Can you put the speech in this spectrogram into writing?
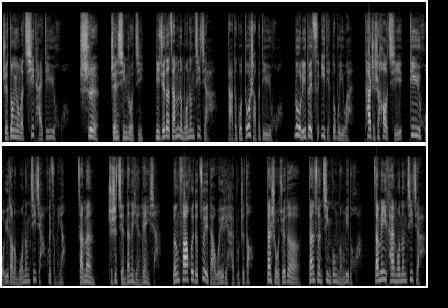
只动用了七台地狱火，是真心弱鸡。你觉得咱们的魔能机甲打得过多少个地狱火？陆离对此一点都不意外，他只是好奇地狱火遇到了魔能机甲会怎么样。咱们。只是简单的演练一下，能发挥的最大威力还不知道。但是我觉得单算进攻能力的话，咱们一台魔能机甲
